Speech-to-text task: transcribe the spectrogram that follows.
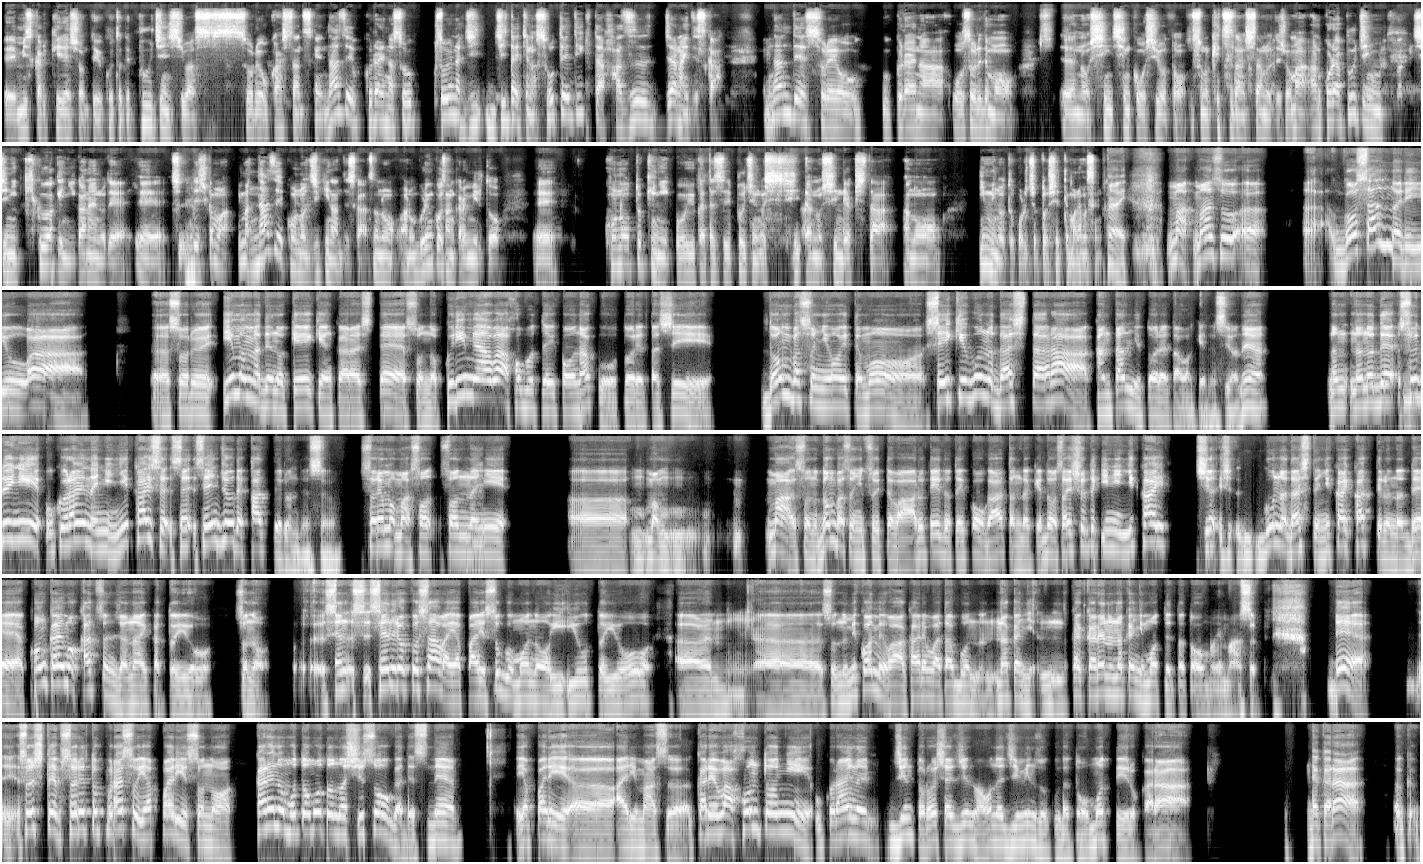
えミスカルキュレーションということで、プーチン氏はそれを犯したんですけど、なぜウクライナ、そうそういうような事態というのは想定できたはずじゃないですか。なんでそれをウクライナをそれでもあの侵攻しようと、その決断したのでしょう。まあ、あのこれはプーチン氏に聞くわけにいかないので、えー、でしかも今、なぜこの時期なんですか、そのあのグレンコさんから見ると、えー、この時にこういう形でプーチンがしあの侵略したあの意味のところ、ちょっと教えてもらえませんか？はいまあ、まず、誤算の理由は、それ、今までの経験からして、そのクリミアはほぼ抵抗なく取れたし、ドンバスにおいても、正規軍を出したら簡単に取れたわけですよね。ななので、すでにウクライナに2回戦場で勝ってるんですよ。それもまあそそんなに、あまあ、まあ、そのドンバスについてはある程度抵抗があったんだけど、最終的に2回、軍を出して2回勝ってるので、今回も勝つんじゃないかという、その、戦力差はやっぱりすぐものを言うというああその見込みは彼は多分中に彼の中に持ってたと思います。でそしてそれとプラスやっぱりその彼のもともとの思想がですねやっぱりああります。彼は本当にウクライナ人とロシア人は同じ民族だと思っているから、だから、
